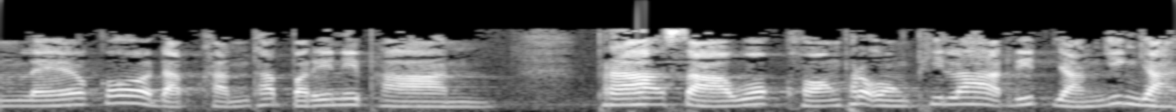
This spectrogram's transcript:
ำแล้วก็ดับขันธปรินิพาน พระสาวกของพระองค์พิราชฤทธิ์อย่างยิ่งใหญ่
